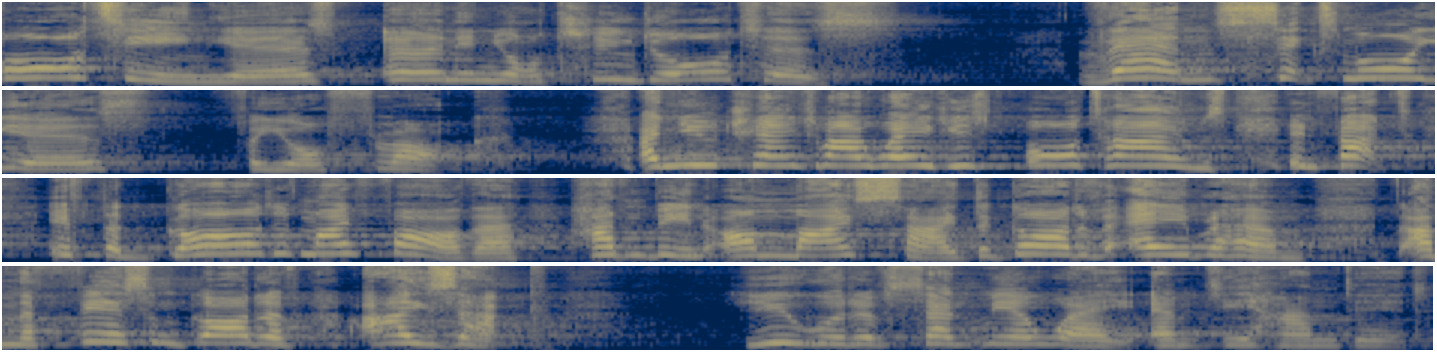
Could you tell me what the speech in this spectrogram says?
14 years earning your two daughters. Then six more years for your flock. And you changed my wages four times. In fact, if the God of my father hadn't been on my side, the God of Abraham and the fearsome God of Isaac, you would have sent me away empty handed.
